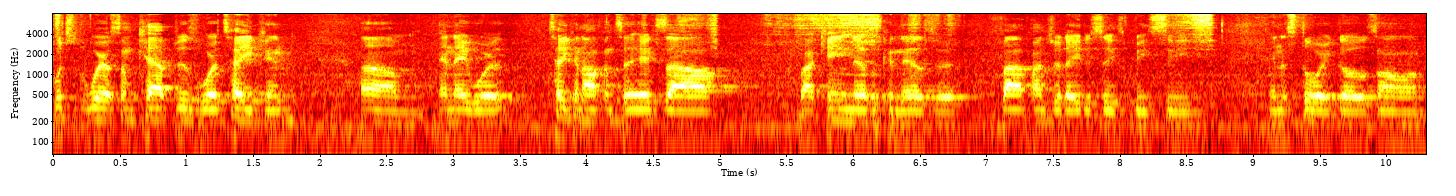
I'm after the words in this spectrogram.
which is where some captives were taken, um, and they were taken off into exile by King Nebuchadnezzar, 586 BC, and the story goes on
